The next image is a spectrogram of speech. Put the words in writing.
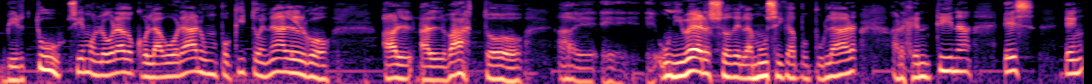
virtud, si hemos logrado colaborar un poquito en algo al, vasto eh, eh, eh, universo de la música popular argentina, es en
